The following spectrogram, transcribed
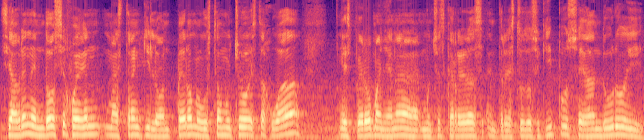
si abren en 12 jueguen más tranquilón, pero me gusta mucho esta jugada. Espero mañana muchas carreras entre estos dos equipos, se dan duro y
